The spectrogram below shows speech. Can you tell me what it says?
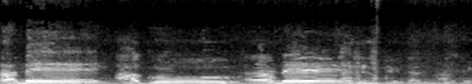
Amen. Ago. That Amen. is good. That is.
